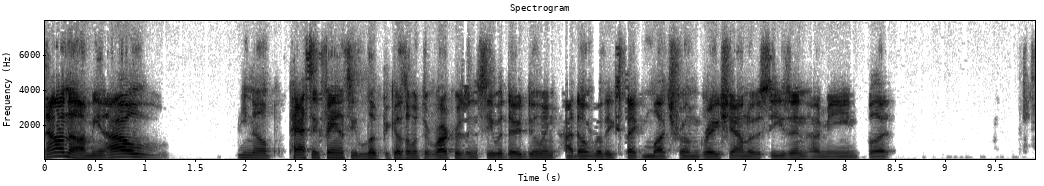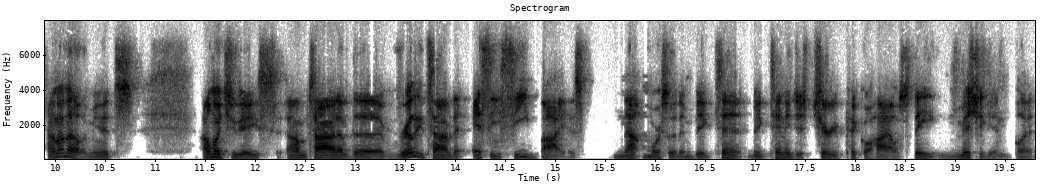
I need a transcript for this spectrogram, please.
I don't know. I mean, I'll you know, passing fancy look because I went to Rutgers and see what they're doing. I don't really expect much from Greg Schiano this season. I mean, but I don't know. I mean, it's I'm with you, Ace. I'm tired of the really tired of the SEC bias, not more so than Big Ten. Big Ten is just cherry pick Ohio State, Michigan, but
